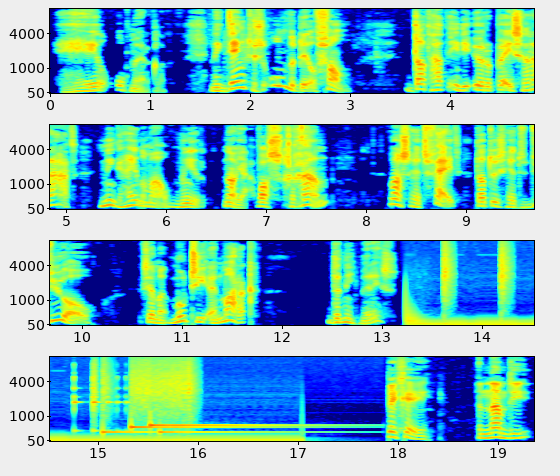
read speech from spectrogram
Heel opmerkelijk. En ik denk dus onderdeel van dat had in die Europese Raad niet helemaal meer, nou ja, was gegaan, was het feit dat dus het duo, ik zeg maar Mouti en Mark, er niet meer is. PG, een naam die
